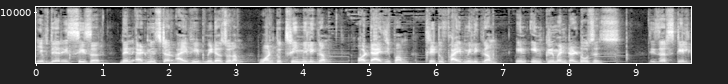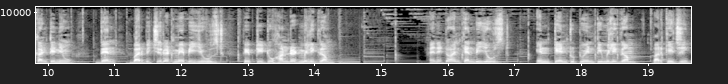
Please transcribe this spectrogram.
If there is seizure, then administer IV midazolam 1 to 3 mg or diazepam 3 to 5 mg in incremental doses. Seizure still continue, then barbiturate may be used 50 to 100 mg. Phenytoin can be used in 10 to 20 mg per kg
